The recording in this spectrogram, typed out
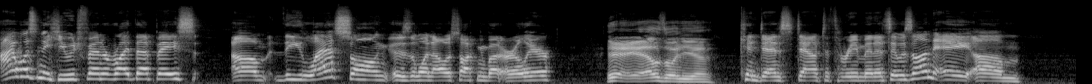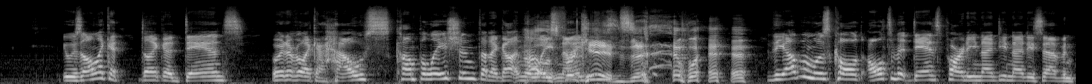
I wasn't a huge fan of Ride That Bass. Um, the last song is the one I was talking about earlier, Yeah, yeah, that was the one. Yeah. condensed down to three minutes. It was on a um, it was on like a like a dance whatever, like a house compilation that I got in the House late for nineties. kids. The album was called Ultimate Dance Party 1997,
